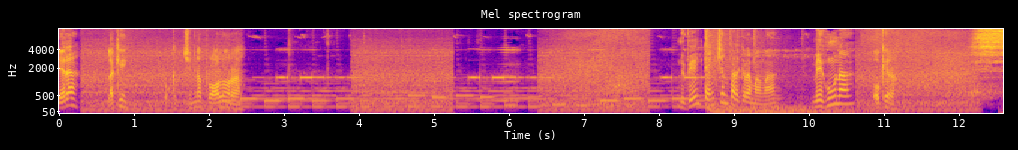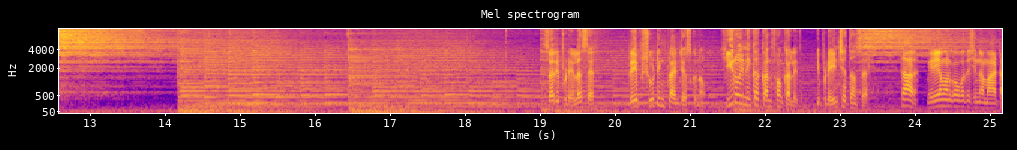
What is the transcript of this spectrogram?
ఎరా లక్కీ ఒక చిన్న ప్రాబ్లం రా. నువ్వేం టెన్షన్ పడకరా మామా? మేహూనా ఓకే సార్ ఇప్పుడు ఎలా సార్? రేపు షూటింగ్ ప్లాన్ చేసుకున్నాం. హీరోయిన్ ఇంకా కన్ఫర్మ్ కాలేదు. ఇప్పుడు ఏం చేద్దాం సార్? సార్ మీరేమనుకోకపోతే చిన్న మాట.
